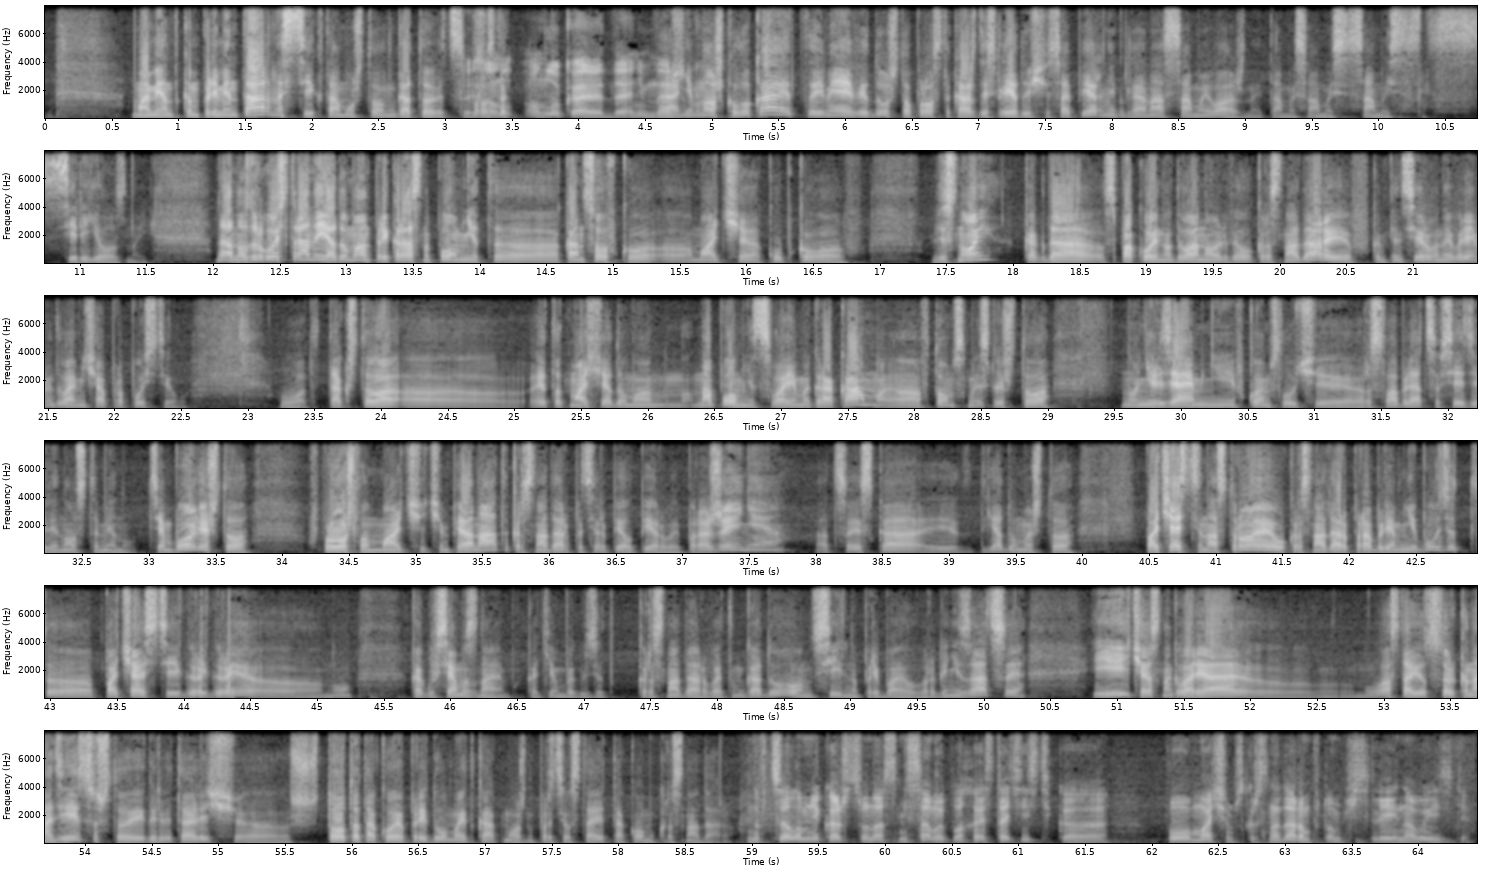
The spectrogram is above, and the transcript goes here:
момент комплементарности к тому, что он готовится. То просто... он, он лукавит, да, немножко? Да, немножко лукавит, имея в виду, что просто каждый следующий соперник для нас самый важный, там и самый, самый серьезный. Да, но с другой стороны, я думаю, он прекрасно помнит э, концовку э, матча Кубкового весной, когда спокойно 2-0 вел Краснодар и в компенсированное время два мяча пропустил. Вот. Так что э, этот матч, я думаю, напомнит своим игрокам э, в том смысле, что ну, нельзя им ни в коем случае расслабляться все 90 минут. Тем более, что в прошлом матче чемпионата Краснодар потерпел первое поражение от ЦСКА. И я думаю, что по части настроя у Краснодара проблем не будет. Э, по части игры, игры э, ну, как бы все мы знаем, каким выглядит Краснодар в этом году. Он сильно прибавил в организации. И, честно говоря, э, ну, остается только надеяться, что Игорь Витальевич э, что-то такое придумает, как можно противостоять такому Краснодару. Но в целом, мне кажется, у нас не самая плохая статистика по матчам с Краснодаром, в том числе и на выезде.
